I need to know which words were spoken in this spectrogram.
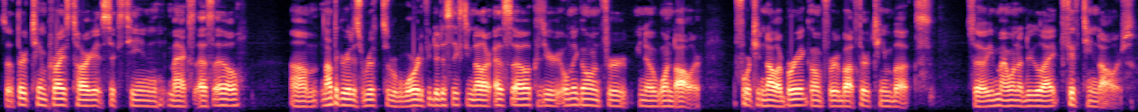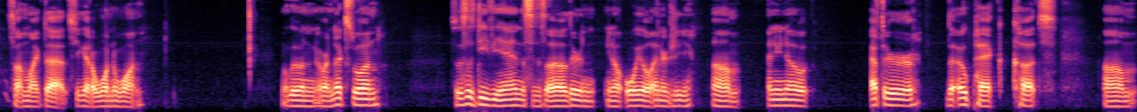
So 13 price target, 16 max SL. Um, not the greatest risk to reward if you did a $16 SL because you're only going for you know one dollar. $14 break going for about 13 bucks. So you might want to do like $15, something like that. So you got a one to one. We'll go into our next one. So this is DVN. This is uh, their you know oil energy. Um, and you know after the OPEC cuts, um,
